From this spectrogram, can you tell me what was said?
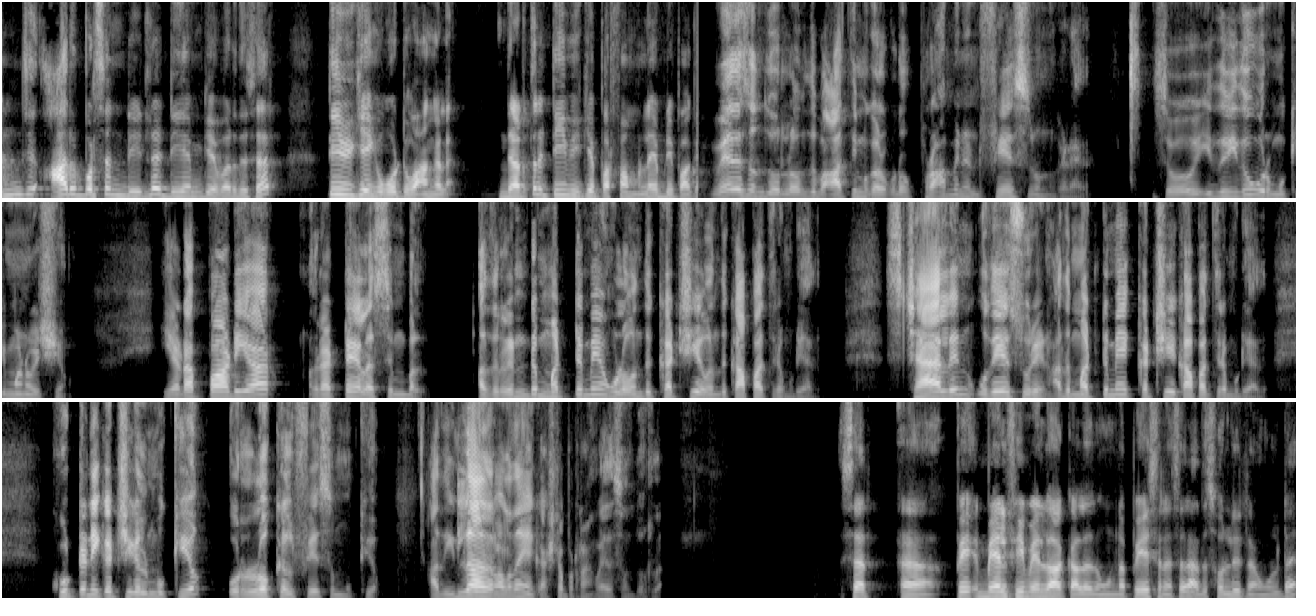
அஞ்சு ஆறு பர்சன்ட் லீடில் டிஎம்கே வருது சார். டிவிகே இங்கே ஓட்டு வாங்கலை. இந்த இடத்துல டிவிகே பர்ஃபார்ம் பண்ணல. எப்படி பார்க்க வேதசந்தூர்ல வந்து அதிமுக கூட ஒரு ப்ராமினன்ட் ஃபேஸ்னு ஒன்று கிடையாது. ஸோ இது இதுவும் ஒரு முக்கியமான விஷயம். எடப்பாடியார் ரெட்டையில சிம்பல் அது ரெண்டு மட்டுமே உங்களை வந்து கட்சியை வந்து காப்பாற்றிட முடியாது. ஸ்டாலின் உதயசூரியன் அது மட்டுமே கட்சியை காப்பாற்றிட முடியாது. கூட்டணி கட்சிகள் முக்கியம் ஒரு லோக்கல் ஃபேஸும் முக்கியம். அது இல்லாதனால தான் என் கஷ்டப்படுறாங்க வேதசந்தூர்ல? சார் பே- மேல் ஃபீமேல் வாக்காளர் உங்களை பேசுகிறேன் சார். அதை சொல்லிடுறேன் உங்கள்கிட்ட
